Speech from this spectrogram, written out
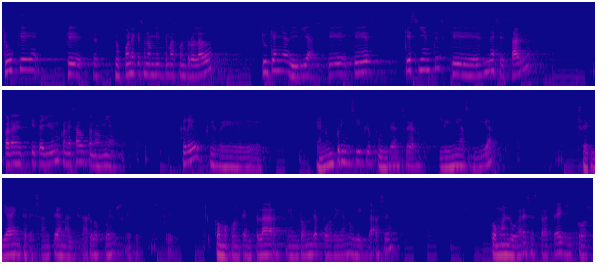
¿tú qué, que se supone que es un ambiente más controlado, ¿tú qué añadirías? ¿Qué, qué es, qué sientes que es necesario para que te ayuden con esa autonomía? Creo que de, en un principio pudieran ser líneas guía. Sería interesante analizarlo, pues, este, como contemplar en dónde podrían ubicarse, como en lugares estratégicos,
